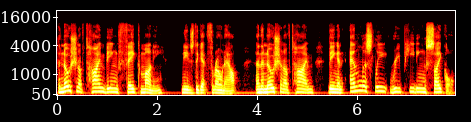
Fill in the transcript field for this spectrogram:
the notion of time being fake money needs to get thrown out, and the notion of time being an endlessly repeating cycle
